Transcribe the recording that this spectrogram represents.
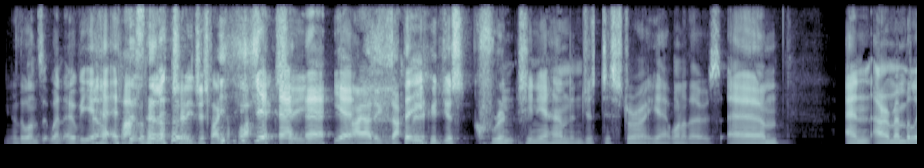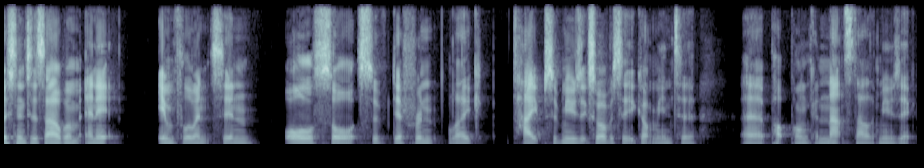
you know, the ones that went over your head. Plastic, literally just like a plastic yeah, sheet. Yeah, I had exactly. That you could just crunch in your hand and just destroy. Yeah, one of those. Um, and I remember listening to this album and it influencing all sorts of different like types of music. So obviously it got me into uh, pop punk and that style of music.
